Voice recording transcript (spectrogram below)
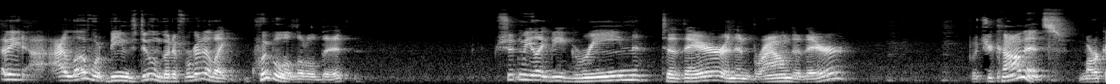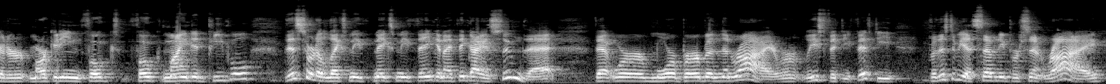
I mean, I love what Beam's doing, but if we're going to like quibble a little bit, shouldn't we like be green to there and then brown to there? Put your comments, marketer, marketing folk, folk-minded people. This sort of makes me makes me think, and I think I assumed that that we're more bourbon than rye, or at least 50-50. For this to be a 70% rye,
